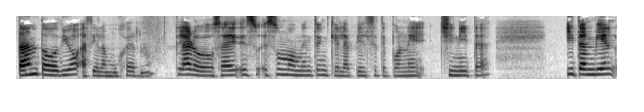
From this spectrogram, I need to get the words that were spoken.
tanto odio hacia la mujer, ¿no? Claro, o sea, es, es un momento en que la piel se te pone chinita y también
